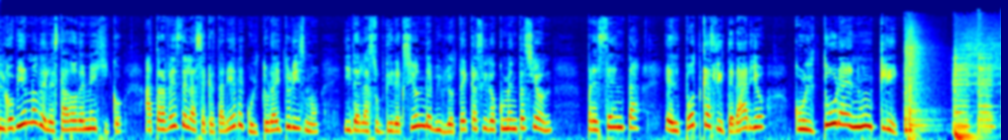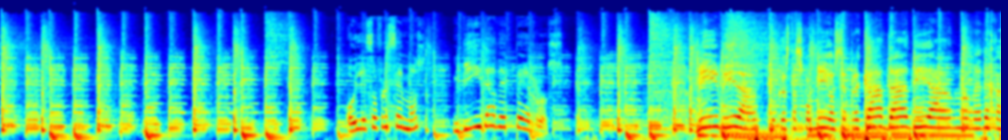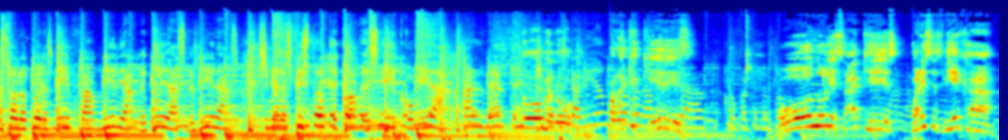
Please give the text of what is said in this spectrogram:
el Gobierno del Estado de México, a través de la Secretaría de Cultura y Turismo y de la Subdirección de Bibliotecas y Documentación, presenta el podcast literario Cultura en un clic. Hoy les ofrecemos Vida de Perros. Mi vida, tú que estás conmigo siempre cada día No me dejas solo, tú eres mi familia Me cuidas, me miras Si me despisto te comes mi comida Al verte No, mano, ¿para qué quieres? Oh, no le saques. Pareces vieja.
